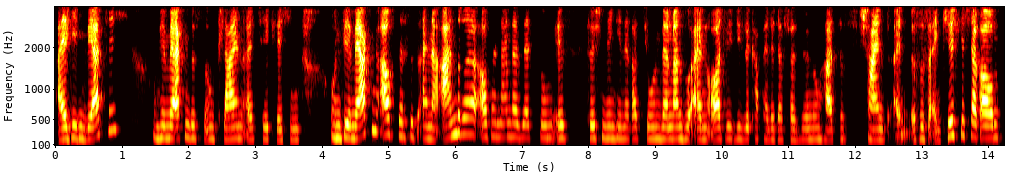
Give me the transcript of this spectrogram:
allgegenwärtig. Und wir merken das so im kleinen Alltäglichen. Und wir merken auch, dass es eine andere Auseinandersetzung ist zwischen den Generationen, wenn man so einen Ort wie diese Kapelle der Versöhnung hat. Das scheint ein, es ist ein kirchlicher Raum,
